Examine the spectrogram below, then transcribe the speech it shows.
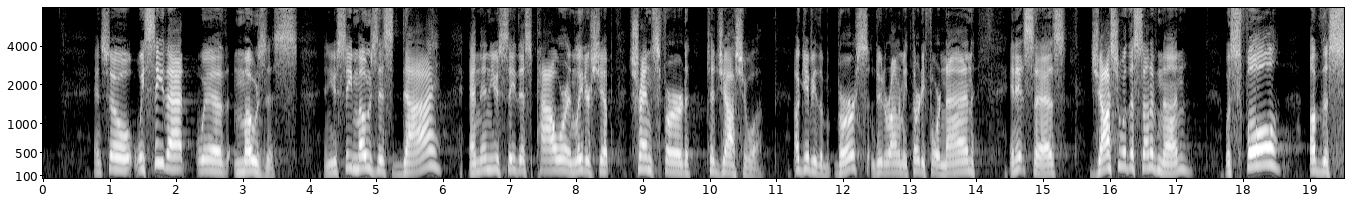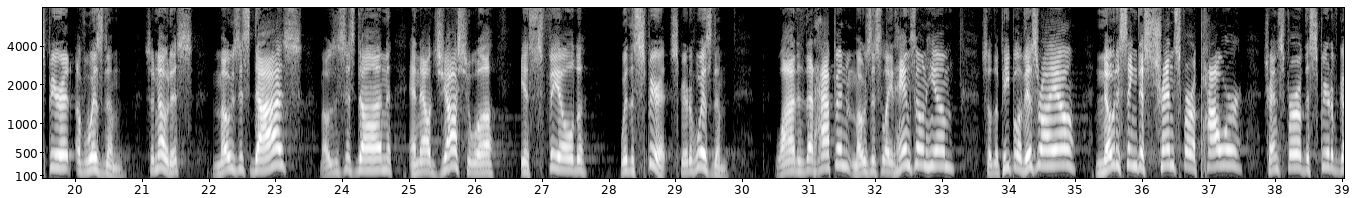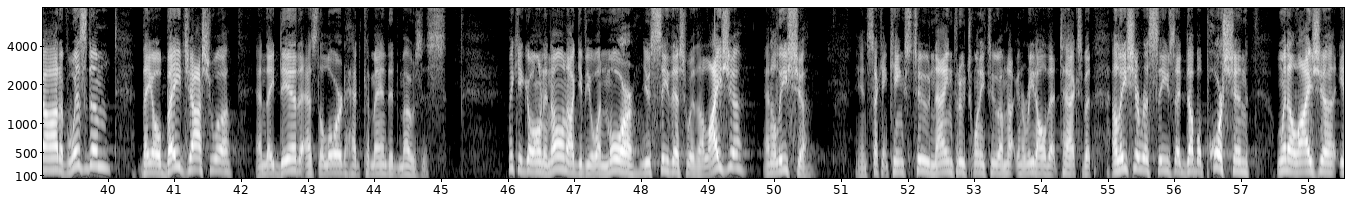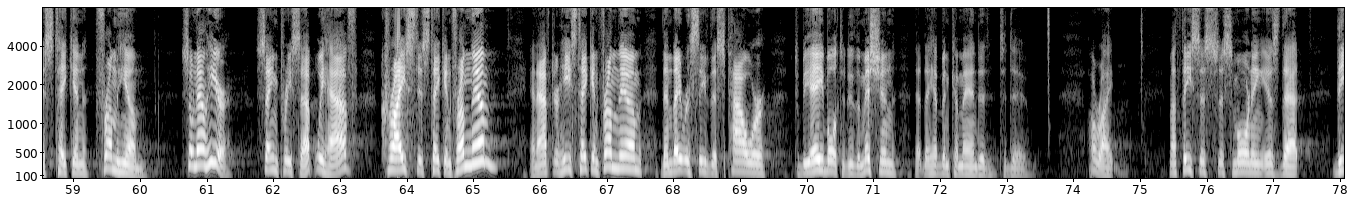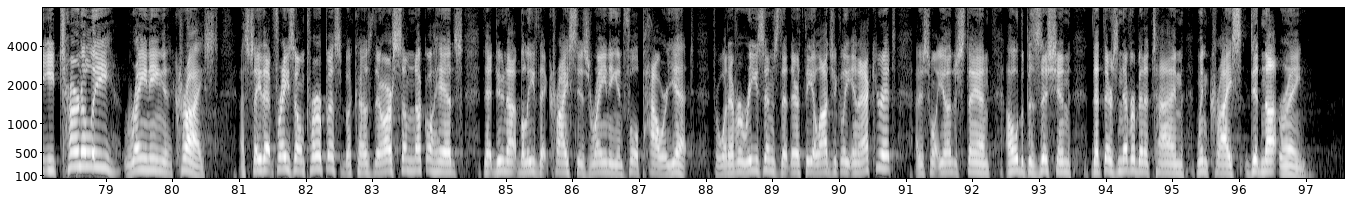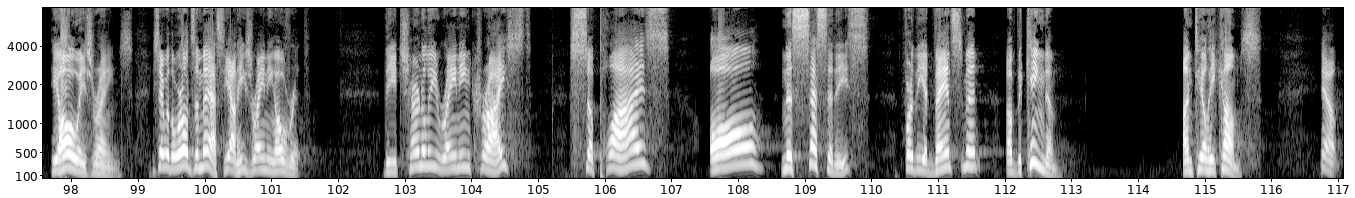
And so we see that with Moses. And you see Moses die, and then you see this power and leadership transferred to Joshua. I'll give you the verse, Deuteronomy 34 9, and it says, Joshua the son of Nun was full of the spirit of wisdom. So notice, Moses dies, Moses is done, and now Joshua is filled with the Spirit, Spirit of wisdom. Why did that happen? Moses laid hands on him. So the people of Israel noticing this transfer of power, transfer of the Spirit of God, of wisdom, they obeyed Joshua and they did as the Lord had commanded Moses. We could go on and on. I'll give you one more. You see this with Elijah and Elisha. In 2 Kings 2 9 through 22, I'm not going to read all that text, but Elisha receives a double portion when Elijah is taken from him. So now, here, same precept, we have Christ is taken from them, and after he's taken from them, then they receive this power to be able to do the mission that they have been commanded to do. All right. My thesis this morning is that the eternally reigning Christ. I say that phrase on purpose because there are some knuckleheads that do not believe that Christ is reigning in full power yet. For whatever reasons that they're theologically inaccurate, I just want you to understand I hold the position that there's never been a time when Christ did not reign. He always reigns. You say, well, the world's a mess. Yeah, and He's reigning over it. The eternally reigning Christ supplies all necessities for the advancement of the kingdom until he comes. Know,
